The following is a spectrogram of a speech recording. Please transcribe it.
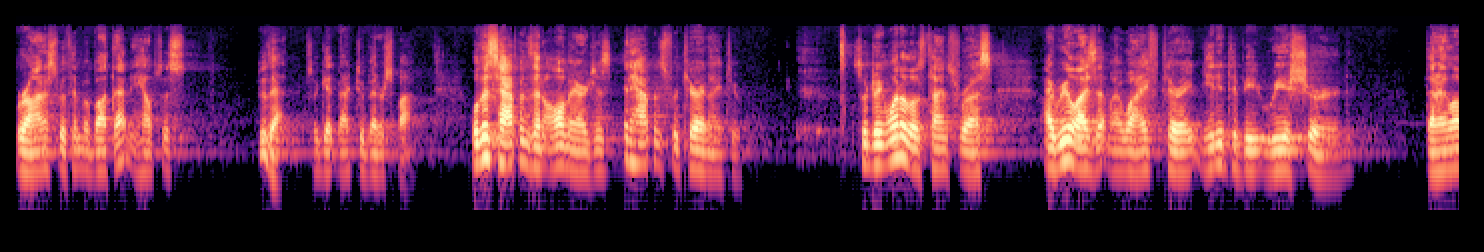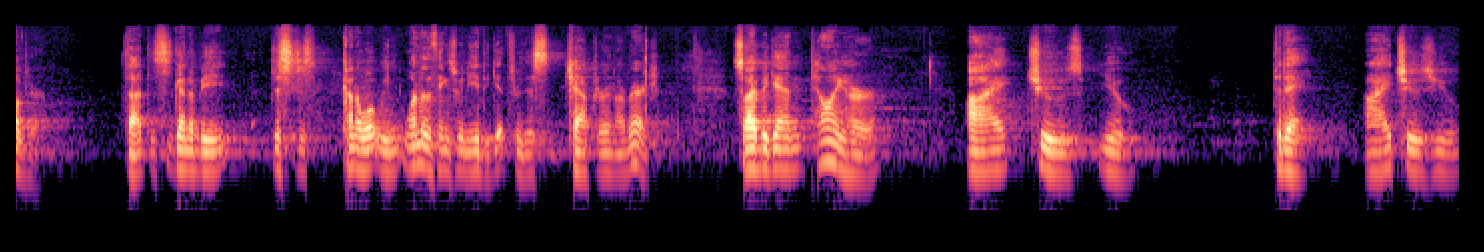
we're honest with him about that, and he helps us do that. So get back to a better spot. Well, this happens in all marriages. It happens for Terry and I too. So during one of those times for us, I realized that my wife, Terry, needed to be reassured that I loved her. That this is going to be just, just kind of what we, one of the things we need to get through this chapter in our marriage. So I began telling her, I choose you. Today, I choose you.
